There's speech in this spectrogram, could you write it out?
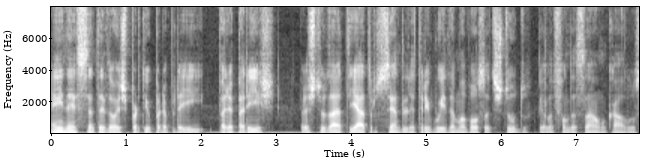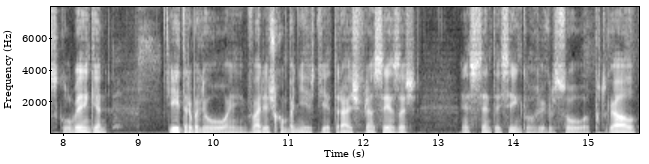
Ainda em 62 partiu para, Paris para estudar teatro, sendo-lhe atribuída uma bolsa de estudo pela Fundação Carlos Gulbenkian e trabalhou em várias companhias teatrais francesas. Em 65 regressou a Portugal,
